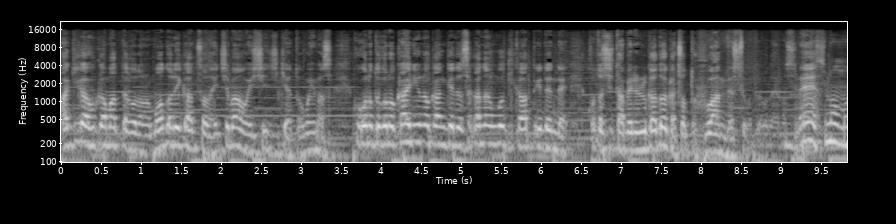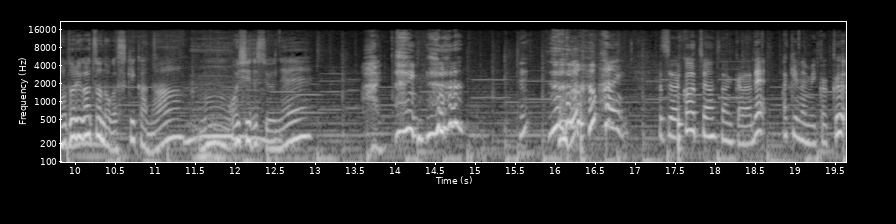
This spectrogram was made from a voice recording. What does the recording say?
秋が深まった頃の戻りがつおの一番美味しい時期だと思います。ここのところ海流の関係で魚の動き変わってきてんで今年食べれるかどうかちょっと不安ですということでございますね。私も戻りがつおの方が好きかな。うん。美味しいですよね。はい。はい こちらこうちゃんさんからで秋の味覚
